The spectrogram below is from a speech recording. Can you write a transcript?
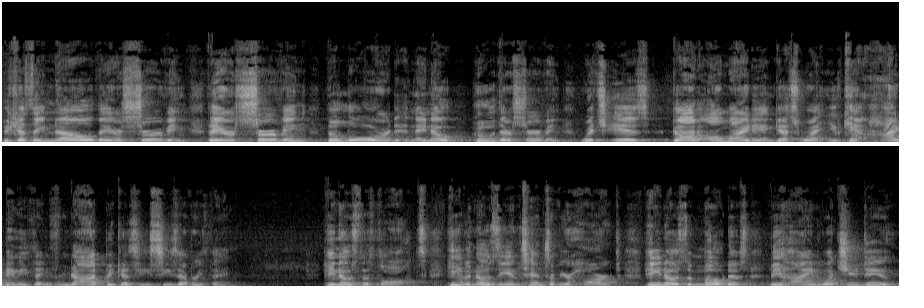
because they know they are serving. They are serving the Lord and they know who they're serving, which is God Almighty. And guess what? You can't hide anything from God because He sees everything. He knows the thoughts, He even knows the intents of your heart, He knows the motives behind what you do.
